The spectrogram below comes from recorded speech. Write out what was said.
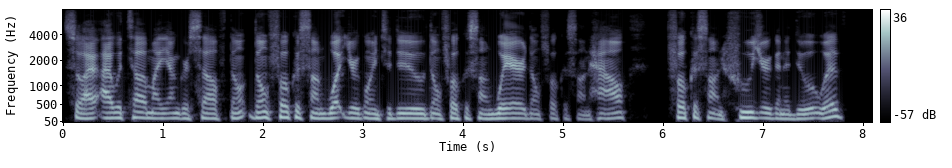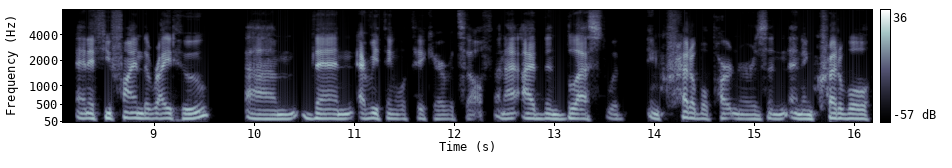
So I, I, would tell my younger self, don't don't focus on what you're going to do. Don't focus on where. Don't focus on how. Focus on who you're going to do it with. And if you find the right who, um, then everything will take care of itself. And I, have been blessed with incredible partners and, and incredible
